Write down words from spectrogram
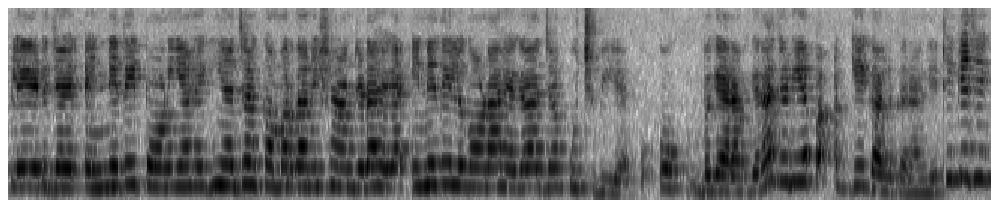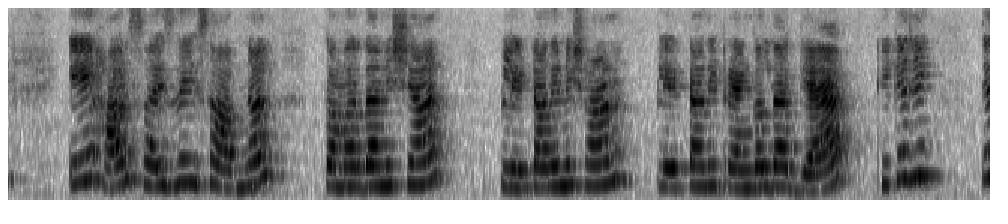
ਪਲੇਟ ਜਾਂ ਇੰਨੇ ਤੇ ਹੀ ਪਾਉਣੀਆਂ ਹੈਗੀਆਂ ਜਾਂ ਕਮਰ ਦਾ ਨਿਸ਼ਾਨ ਜਿਹੜਾ ਹੈਗਾ, ਇੰਨੇ ਤੇ ਹੀ ਲਗਾਉਣਾ ਹੈਗਾ ਜਾਂ ਕੁਝ ਵੀ ਹੈ, ਉਹ- ਵਗੈਰਾ ਵਗੈਰਾ ਜਿਹੜੀ ਆਪਾਂ ਅੱਗੇ ਗੱਲ ਕਰਾਂਗੇ, ਠੀਕ ਹੈ ਜੀ? ਇਹ ਹਰ ਸਾਈਜ਼ ਦੇ ਹਿਸਾਬ ਨਾਲ ਕਮਰ ਦਾ ਨਿਸ਼ਾਨ, ਪਲੇਟਾਂ ਦੇ ਨਿਸ਼ਾਨ, ਪਲੇਟਾਂ ਦੀ ਟ੍ਰਾਇੰਗਲ ਦਾ ਗੈਪ ਠੀਕ ਹੈ ਜੀ? ਤੇ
